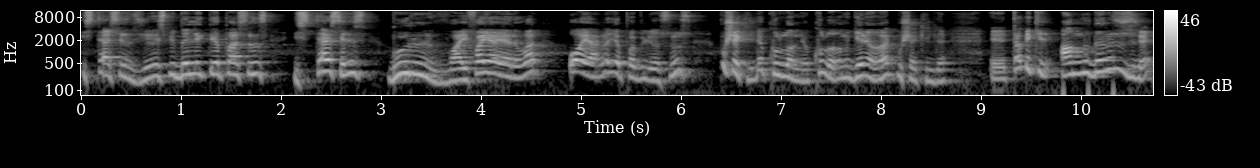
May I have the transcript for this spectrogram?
İsterseniz USB bellekle yaparsınız. isterseniz bu ürünün Wi-Fi ayarı var. O ayarla yapabiliyorsunuz. Bu şekilde kullanılıyor. Kullanımı genel olarak bu şekilde. E, tabii ki anladığınız üzere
